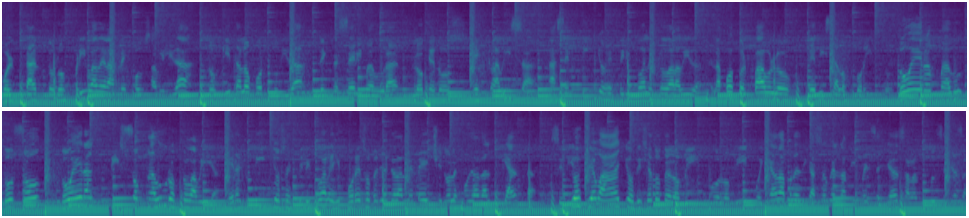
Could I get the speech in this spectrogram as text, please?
por tanto, nos priva de la responsabilidad, nos quita la oportunidad de crecer y madurar, lo que nos esclaviza a ser niños espirituales toda la vida. El apóstol Pablo le dice a los corintios, no eran maduros, no son, no eran ni son maduros todavía, eran niños espirituales y por eso tenía que darle leche y no les podía dar vianda. Si Dios lleva años diciéndote lo mismo, lo mismo, y cada predicación es la misma enseñanza, la misma enseñanza,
